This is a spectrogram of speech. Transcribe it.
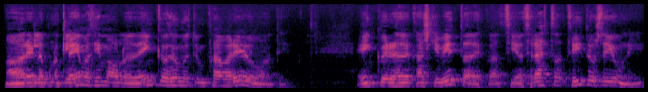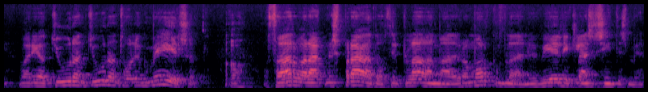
maður var eiginlega búin að gleyma því mála eða enga hugmynd um hvað var yfirvonandi einhverjir hefur kannski vitað eitthvað því að 13, 30. júni var ég á Djúran Djúran tólingum Egilsöld já, og þar var Agnes Bragadóttir bladamaður á morgunbladinu vel í glasi síndist mér.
